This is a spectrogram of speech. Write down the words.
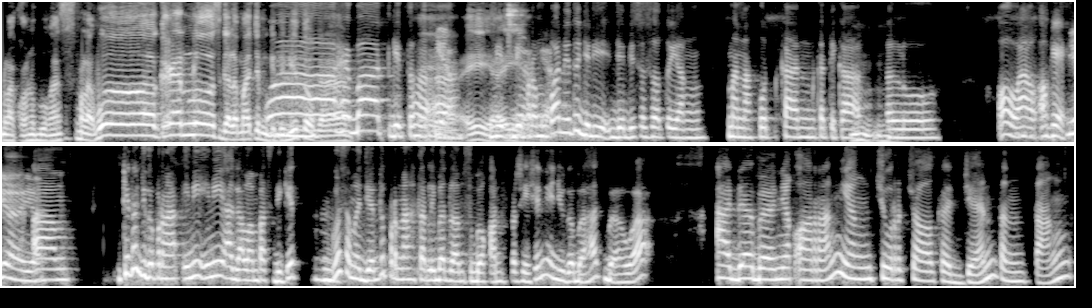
melakukan hubungan seks malah wah keren lo segala macam gitu-gitu kan. hebat gitu. Iya, heeh. iya, di, di iya. perempuan itu jadi jadi sesuatu yang menakutkan ketika Hmm, hmm. lu Oh wow, oke. Iya, iya. Um, kita juga pernah ini ini agak lompat sedikit. Hmm. Gue sama Jen tuh pernah terlibat dalam sebuah conversation yang juga bahas bahwa ada banyak orang yang curcol ke Jen tentang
